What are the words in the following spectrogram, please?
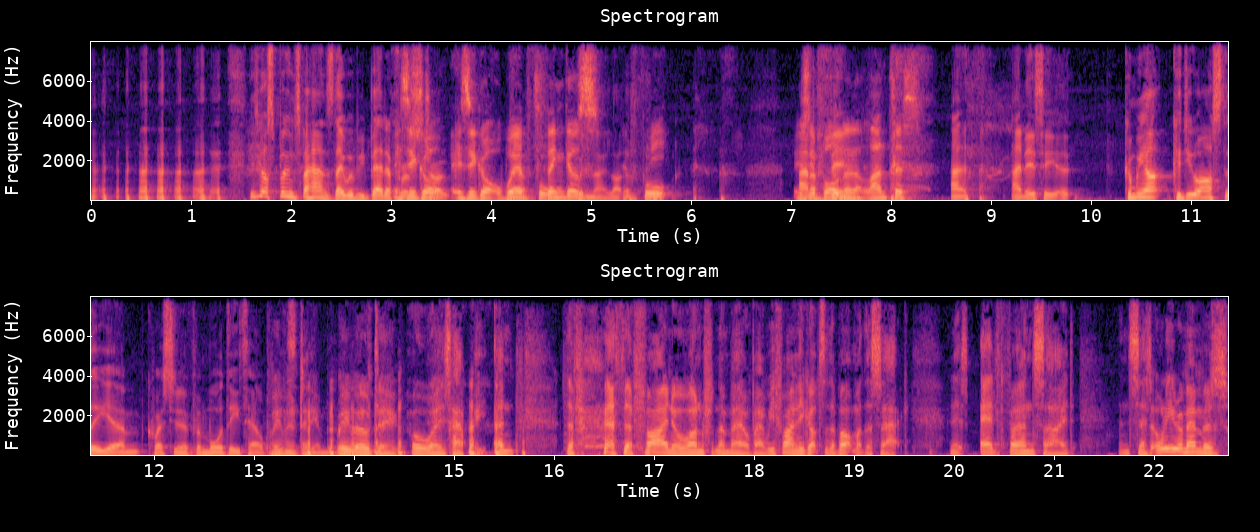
He's got spoons for hands. They would be better for Has a he got? stroke. Has he got webbed fork, fingers? they? Like the fork. feet? and Is he born fin. in Atlantis? And and is he? Can we? uh, Could you ask the um, questioner for more detail, please? We will do. we'll We will do. Always happy. And the the final one from the mailbag, we finally got to the bottom of the sack, and it's Ed Fernside, and says all he remembers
